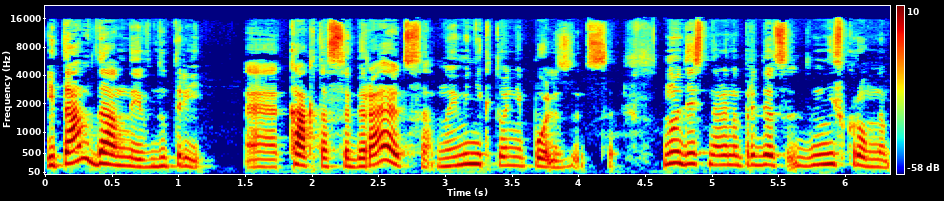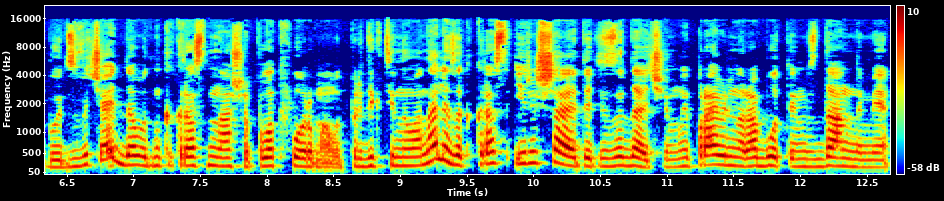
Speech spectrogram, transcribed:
И там данные внутри э, как-то собираются, но ими никто не пользуется. Но здесь, наверное, придется, нескромно будет звучать, да, вот как раз наша платформа вот, предиктивного анализа как раз и решает эти задачи. Мы правильно работаем с данными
